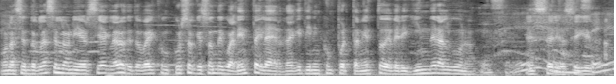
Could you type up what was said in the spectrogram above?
Bueno, haciendo clases en la universidad, claro, te topáis con cursos que son de 40 y la verdad que tienen comportamiento de perekinder algunos. ¿En serio? En serio, así que-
